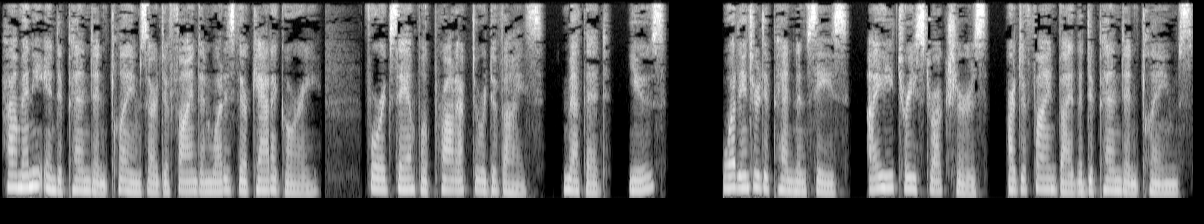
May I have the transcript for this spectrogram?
How many independent claims are defined and what is their category? For example, product or device, method, use? What interdependencies, i.e., tree structures, are defined by the dependent claims?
